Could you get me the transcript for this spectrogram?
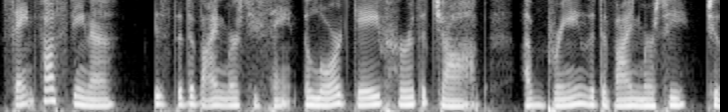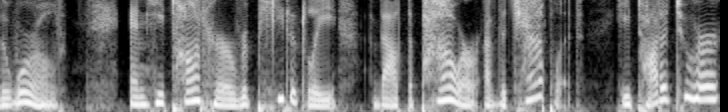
Saint Faustina is the Divine Mercy Saint. The Lord gave her the job of bringing the Divine Mercy to the world. And he taught her repeatedly about the power of the chaplet. He taught it to her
